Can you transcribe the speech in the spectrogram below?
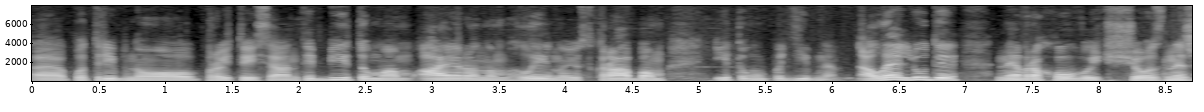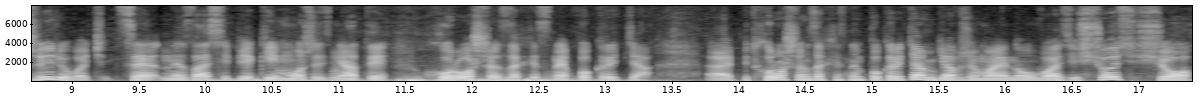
е, потрібно пройтися антибітумом, айроном, глиною, скрабом і тому подібне. Але люди не враховують, що знежирювач це не засіб, який може зняти хороше захисне покриття. Е, Під хорошим захисним покриттям я вже маю на увазі щось, що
